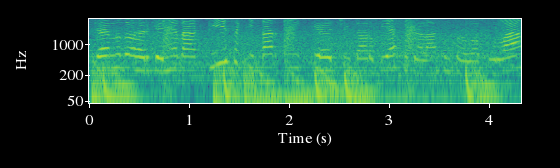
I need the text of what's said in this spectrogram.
Dan untuk harganya tadi sekitar 3 juta rupiah sudah langsung bawa pulang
